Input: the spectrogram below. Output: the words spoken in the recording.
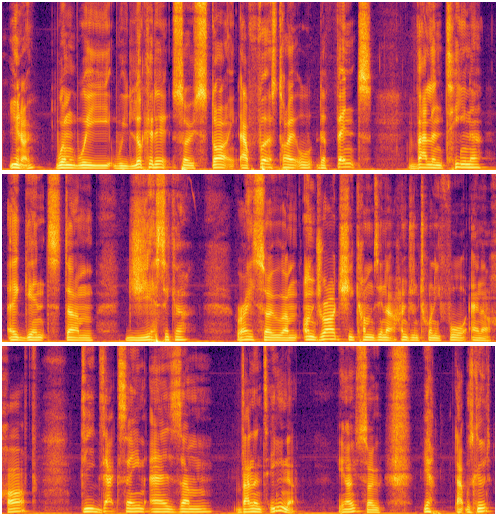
you know, when we we look at it, so starting our first title defense, Valentina against um Jessica right? So um, Andrade, she comes in at 124 and a half, the exact same as um, Valentina, you know. So yeah, that was good.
